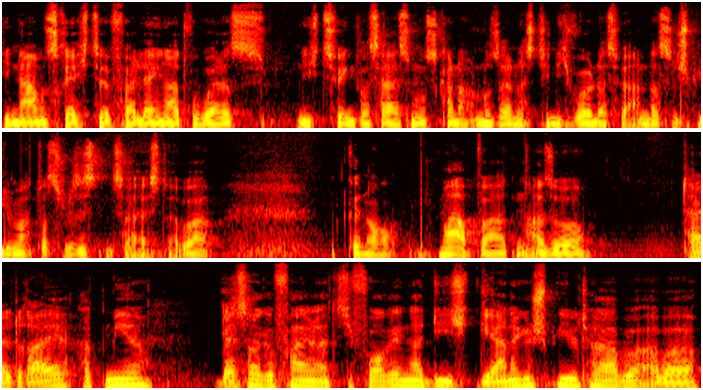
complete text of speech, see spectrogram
die Namensrechte verlängert, wobei das nicht zwingend was heißen muss. Kann auch nur sein, dass die nicht wollen, dass wer anders ein Spiel macht, was Resistance heißt. Aber genau. mal abwarten. Also Teil 3 hat mir besser gefallen als die Vorgänger, die ich gerne gespielt habe, aber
